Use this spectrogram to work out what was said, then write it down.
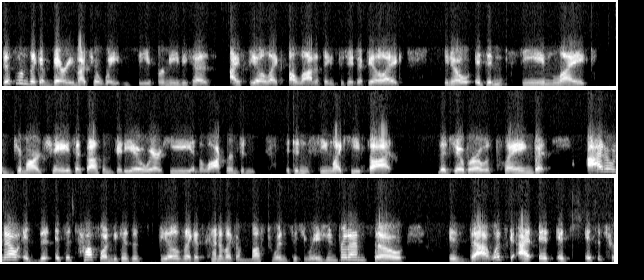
this one's like a very much a wait and see for me because I feel like a lot of things could change. I feel like, you know, it didn't seem like Ja'Marr Chase. I saw some video where he in the locker room didn't. It didn't seem like he thought that Joe Burrow was playing, but I don't know. It, it's a tough one because this feels like it's kind of like a must-win situation for them. So, is that what's I, it, it's it's a tr-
